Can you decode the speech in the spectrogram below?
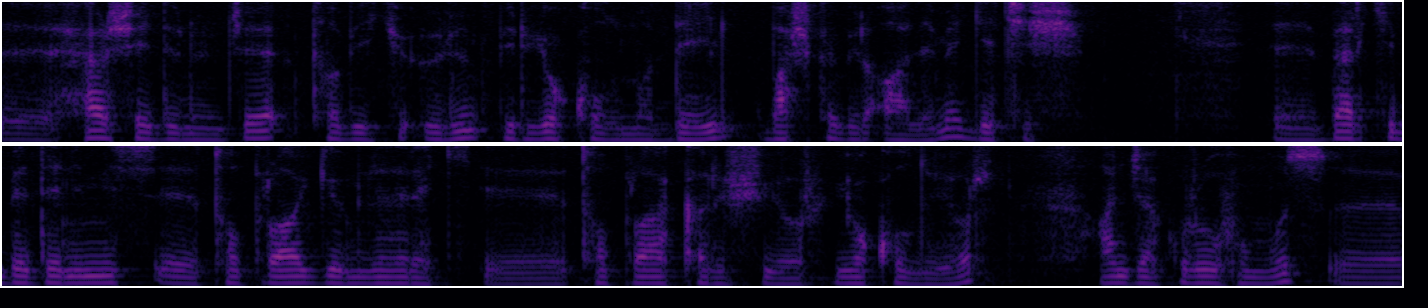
Ee, her şeyden önce tabii ki ölüm bir yok olma değil, başka bir aleme geçiş. Ee, belki bedenimiz e, toprağa gömülerek e, toprağa karışıyor, yok oluyor. Ancak ruhumuz e,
